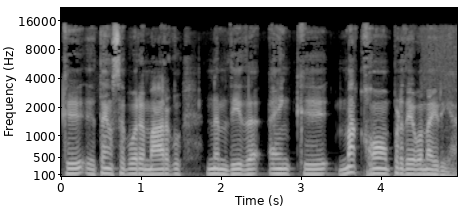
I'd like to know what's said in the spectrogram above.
que tem um sabor amargo na medida em que Macron perdeu a maioria.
